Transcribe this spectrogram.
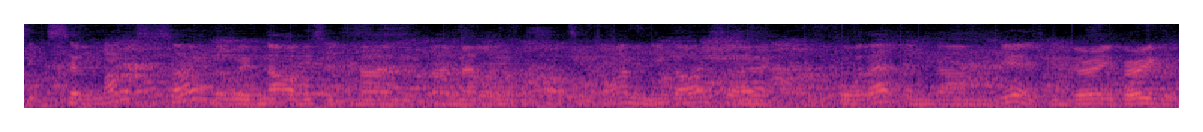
six, seven months or so, but we've not obviously known, known Madeline for quite some time and you guys, so for that, and um, yeah, it's been very, very good.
